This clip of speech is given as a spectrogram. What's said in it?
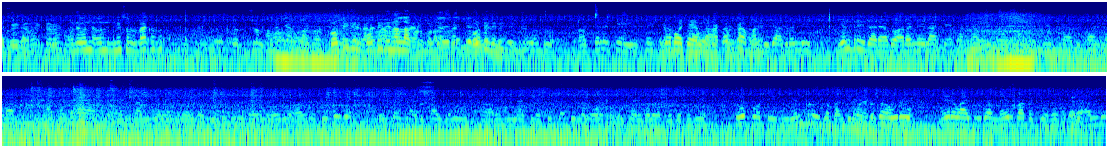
ತಪ್ಪು ಅದೇ ಒಂದು ಒಂದು ನೀವು ಸ್ವಲ್ಪ ಬ್ಯಾಕ್ ಹಾಕು ಕೊಟ್ಟಿದ್ದೀನಿ ಕೊಟ್ಟಿದ್ದೀನಲ್ಲ ಕೊಟ್ಟಿದ್ದೀನಿ ಬಂದಿದೆ ಅದರಲ್ಲಿ ಎಲ್ಲರೂ ಇದ್ದಾರೆ ಅದು ಅರಣ್ಯ ಇಲಾಖೆ ಅಧಿಕಾರಿಗಳ ದಯಾನವರು, ಜೊತೆಗೆ ಅಧಿಕಾರಿಗಳು ಅರಣ್ಯ ಇಲಾಖೆಯ ಸಿಬ್ಬಂದಿಗಳು ಅಧಿಕಾರಿಗಳು ಎಲ್ಲರೂ ಈಗ ಬಂದಿರುವಂಥದ್ದು ಅವರು ನೇರವಾಗಿ ಈಗ ಮೇಲ್ಭಾಗಕ್ಕೆ ಹೋಗ್ತಾರೆ ಅಲ್ಲಿ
